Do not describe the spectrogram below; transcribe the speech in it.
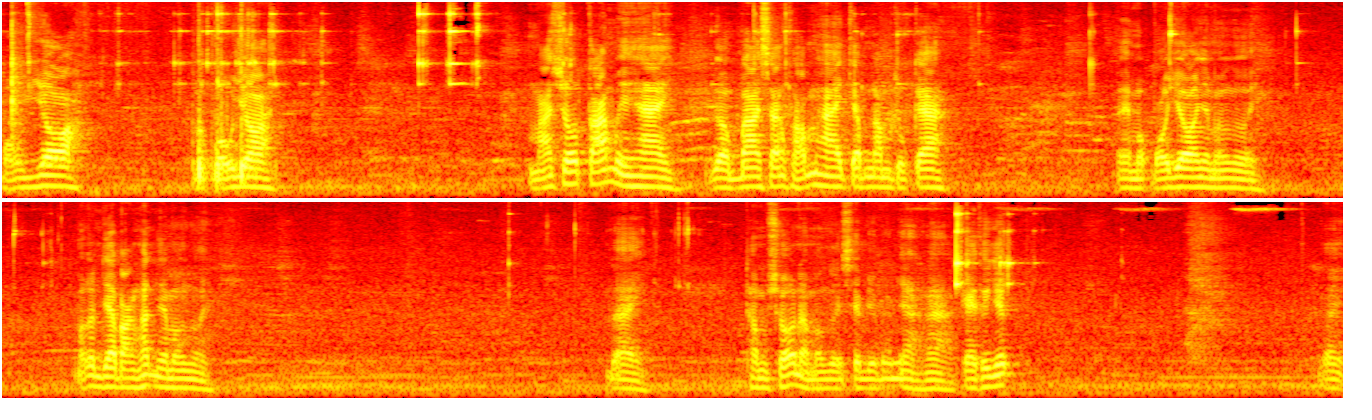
bộ do, một bộ do. Mã số 82 gồm 3 sản phẩm 250k đây một bộ do nha mọi người. Mất có da băng hết nha mọi người đây. Thông số nào mọi người xem giùm em nha. Nè cây thứ nhất. Đây.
